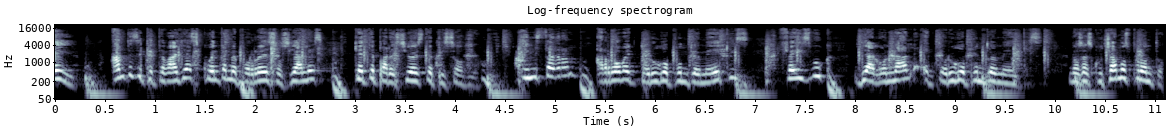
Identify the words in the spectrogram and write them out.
Hey, antes de que te vayas, cuéntame por redes sociales qué te pareció este episodio. Instagram, arroba Facebook, diagonal hectorhugo.mx. Nos escuchamos pronto.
